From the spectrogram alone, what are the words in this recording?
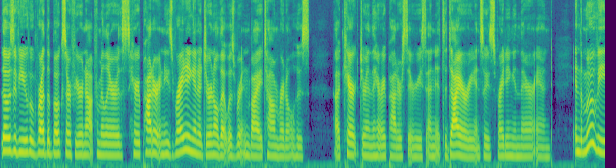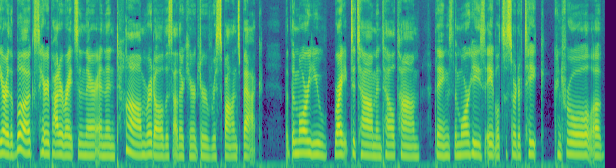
those of you who've read the books, or if you're not familiar, is Harry Potter, and he's writing in a journal that was written by Tom Riddle, who's a character in the Harry Potter series, and it's a diary, and so he's writing in there. And in the movie or the books, Harry Potter writes in there, and then Tom Riddle, this other character, responds back. But the more you write to Tom and tell Tom things, the more he's able to sort of take control of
